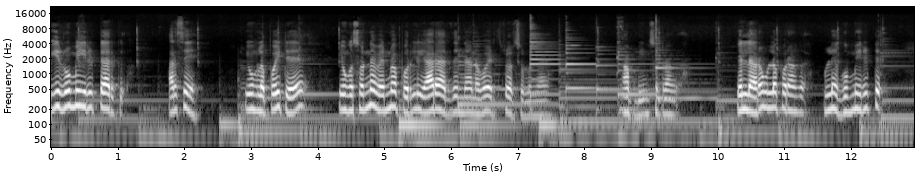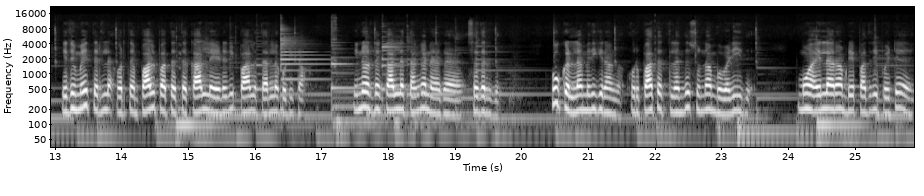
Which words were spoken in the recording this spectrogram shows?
ரூமே இருட்டாக இருக்குது அரசே இவங்கள போயிட்டு இவங்க சொன்ன வெண்மை பொருள் யாராக என்னென்னவோ எடுத்துகிட்டு வர சொல்லுங்கள் அப்படின்னு சொல்கிறாங்க எல்லாரும் உள்ளே போகிறாங்க உள்ளே கும்மி இருட்டு எதுவுமே தெரில. ஒருத்தன் பால் பாத்திரத்தை காலில் இடறி பாலை தரல கொட்டிட்டான். இன்னொருத்தன் காலில் தங்க நகை செதறுது. பூக்கள்லாம் மிதிக்கிறாங்க. ஒரு பாத்திரத்துலேருந்து சுண்ணாம்பு வழியுது. மோ எல்லாரும் அப்படியே பதறி போயிட்டு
